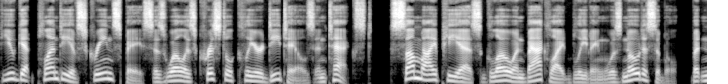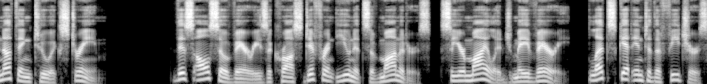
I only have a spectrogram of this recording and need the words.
You get plenty of screen space as well as crystal clear details and text. Some IPS glow and backlight bleeding was noticeable, but nothing too extreme. This also varies across different units of monitors, so your mileage may vary. Let's get into the features.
